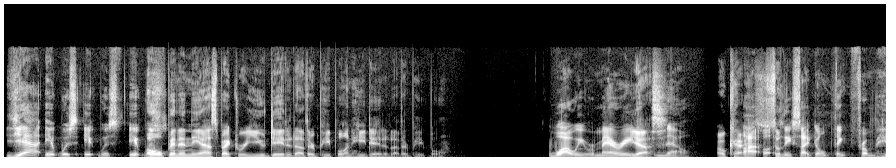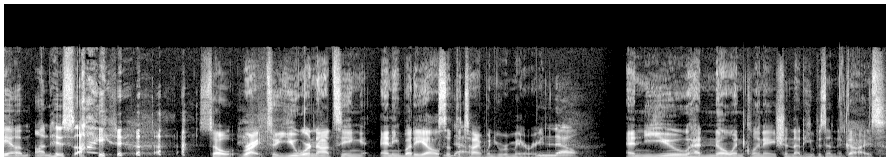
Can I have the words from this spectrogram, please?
Yeah, it was. It was. It was. Open in the aspect where you dated other people and he dated other people. While we were married. Yes. No. Okay, Uh, so- at least I don't think from him on his side. So, right. So you were not seeing anybody else at the time when you were married. no. And you had no inclination that he was into guys.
